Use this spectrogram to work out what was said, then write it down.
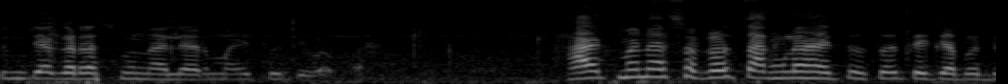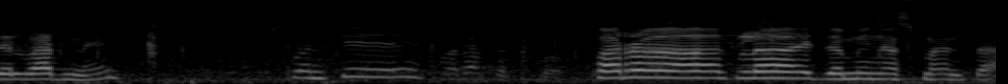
तुमच्या घरात सून आल्यावर माहीत होते बाबा. आहेत म्हणा सगळं चांगलं आहे तसं त्याच्याबद्दल वाद नाही. पण ते फरक लय जमीन अस्मानचा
